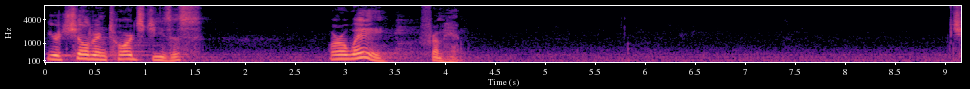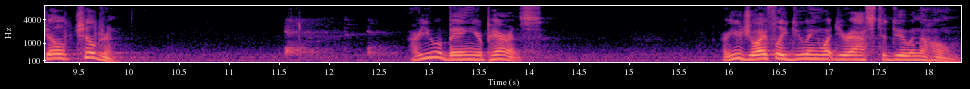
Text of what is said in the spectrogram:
your children towards Jesus or away from him? Children. Are you obeying your parents? Are you joyfully doing what you're asked to do in the home?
